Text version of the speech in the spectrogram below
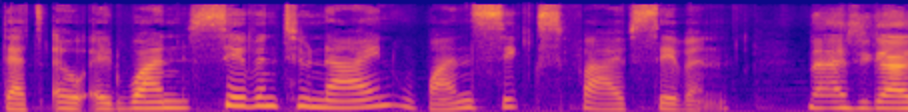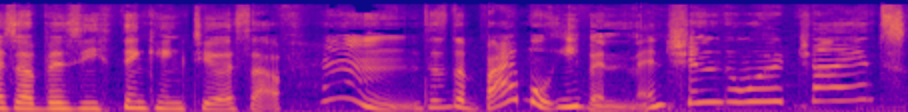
That's 081 729 1657. Now, as you guys are busy thinking to yourself, hmm, does the Bible even mention the word giants?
